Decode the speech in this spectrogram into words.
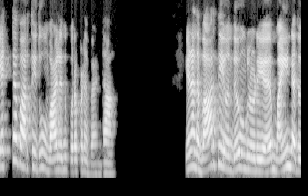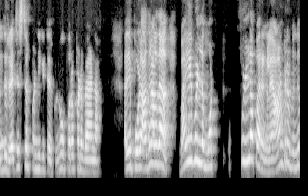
கெட்ட வார்த்தை எதுவும் வாயிலிருந்து புறப்பட வேண்டாம். ஏன்னா அந்த வார்த்தையை வந்து உங்களுடைய மைண்ட் அதை வந்து ரெஜிஸ்டர் பண்ணிக்கிட்டு இருக்கணும். புறப்பட வேணாம். அதே போல அதனாலதான் பைபிள்ல மொட் ஃபுல்லா பாருங்களேன். ஆண்டர் வந்து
